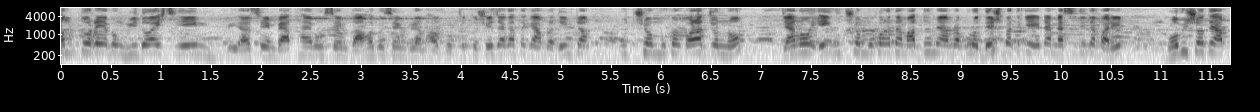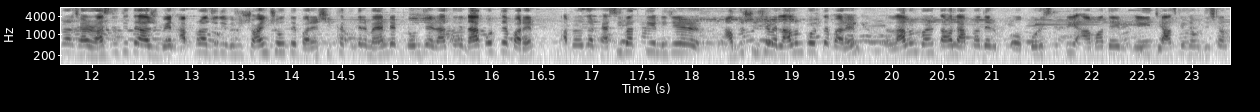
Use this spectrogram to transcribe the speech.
অন্তরে এবং হৃদয়ে সেম সেম ব্যথা এবং সেম দাহ এবং সেম ক্রিয়া দাহ করছে। তো সেই জায়গা থেকে আমরা দিনটা উৎসব মুখর করার জন্য যেন এই উৎসব মুখরতার মাধ্যমে আমরা পুরো দেশবাসীকে এটা মেসেজ দিতে পারি ভবিষ্যতে আপনারা যারা রাজনীতিতে আসবেন, আপনারা যদি বেশি সহিংস হতে পারেন, শিক্ষার্থীদের ম্যান্ডেট অনুযায়ী রাজনীতি না করতে পারেন, আপনারা যারা ফ্যাসিবাদকে নিজের আদর্শ হিসেবে লালন করতে পারেন, লালন করেন, তাহলে আপনাদের পরিস্থিতি আমাদের এই যে আজকে যেমন দৃষ্টান্ত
